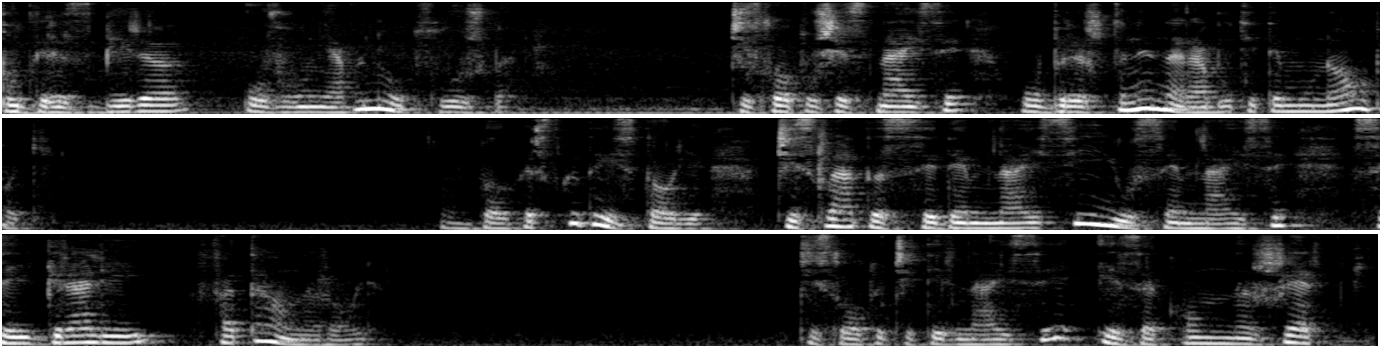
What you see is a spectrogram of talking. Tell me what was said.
подразбира уволняване от служба. Числото 16 – обръщане на работите му наопаки. В българската история числата 17 и 18 са играли фатална роля. Числото 14 е закон на жертви.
